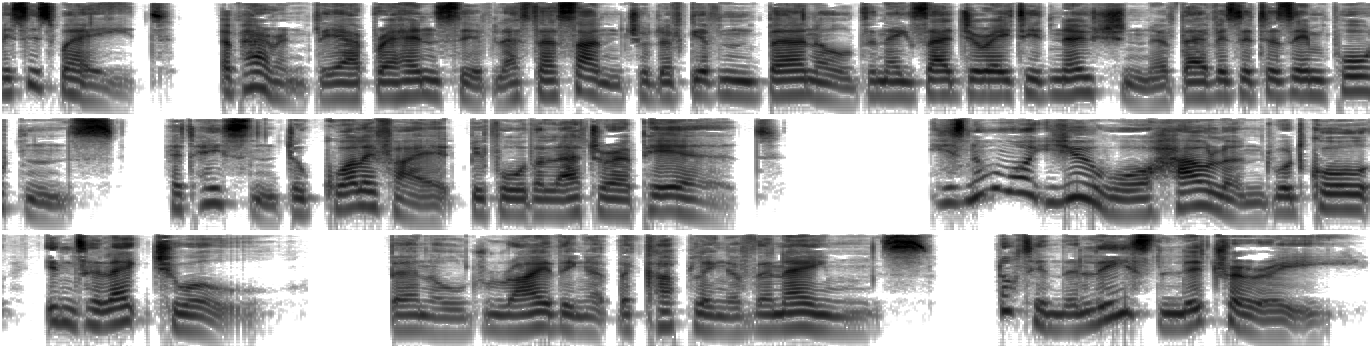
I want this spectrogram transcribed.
Mrs. Wade, apparently apprehensive lest her son should have given Bernald an exaggerated notion of their visitor's importance, had hastened to qualify it before the latter appeared. He's not what you or Howland would call intellectual. Bernald writhing at the coupling of the names. Not in the least literary,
